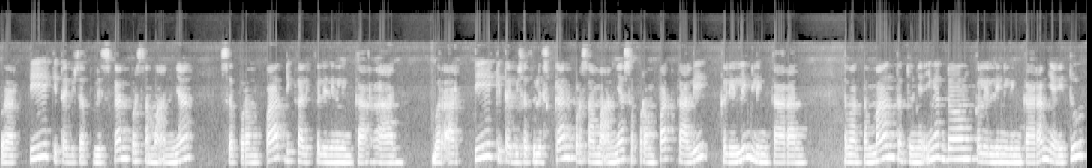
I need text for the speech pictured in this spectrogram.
Berarti kita bisa tuliskan persamaannya seperempat dikali keliling lingkaran. Berarti kita bisa tuliskan persamaannya seperempat kali keliling lingkaran. Teman-teman tentunya ingat dong keliling lingkaran yaitu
